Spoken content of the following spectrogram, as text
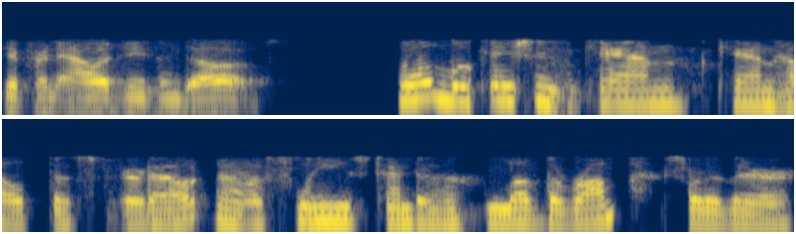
different allergies in dogs? Well, location can can help us figure it out. Uh, fleas tend to love the rump, sort of their,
